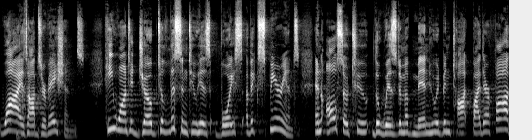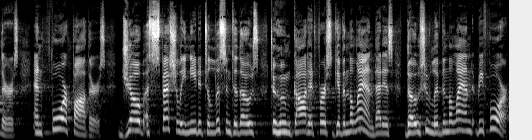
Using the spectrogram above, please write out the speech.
wise observations. He wanted Job to listen to his voice of experience and also to the wisdom of men who had been taught by their fathers and forefathers. Job especially needed to listen to those to whom God had first given the land, that is, those who lived in the land before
